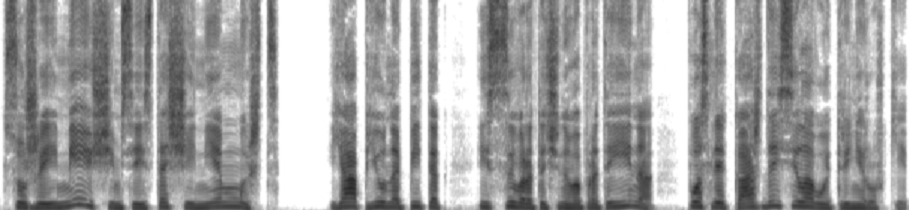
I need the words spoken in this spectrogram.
с уже имеющимся истощением мышц. Я пью напиток из сывороточного протеина после каждой силовой тренировки.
